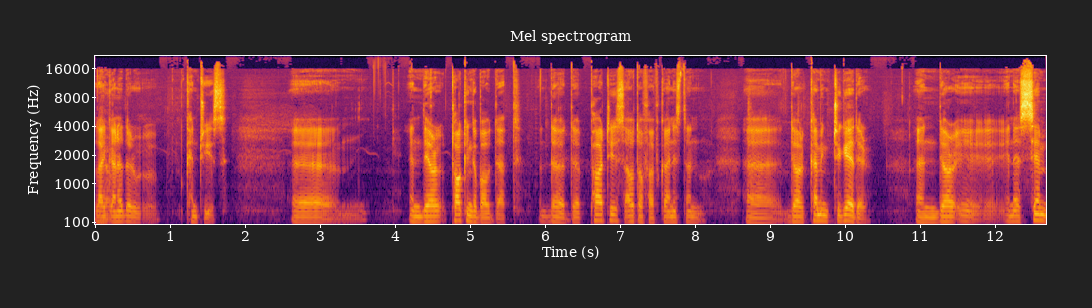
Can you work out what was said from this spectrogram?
like Yeah. another uh, countries. Um, and they are talking about that. The the parties out of Afghanistan, uh, they are coming together, and they are uh, in a same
